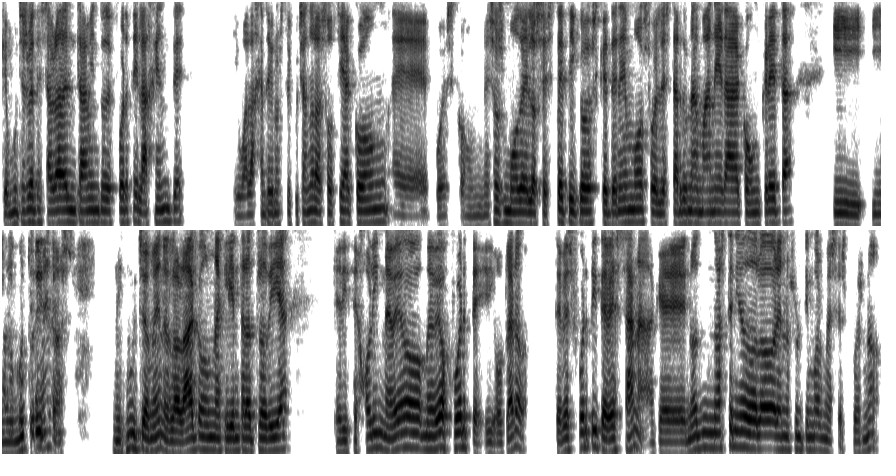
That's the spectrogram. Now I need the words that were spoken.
que muchas veces se habla del entrenamiento de fuerza y la gente, igual la gente que no está escuchando, lo asocia con, eh, pues, con esos modelos estéticos que tenemos o el estar de una manera concreta y, y ni mucho menos, ni mucho menos. Lo hablaba con una clienta el otro día que dice, Jolín, me veo, me veo fuerte. Y digo, claro, te ves fuerte y te ves sana, que no, no has tenido dolor en los últimos meses. Pues no,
